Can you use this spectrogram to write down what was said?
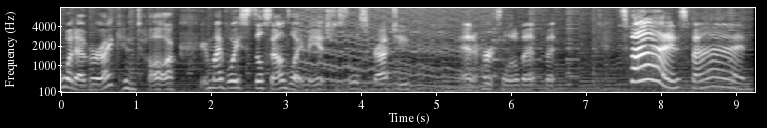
whatever, I can talk. My voice still sounds like me, it's just a little scratchy, and it hurts a little bit, but it's fine, it's fine.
